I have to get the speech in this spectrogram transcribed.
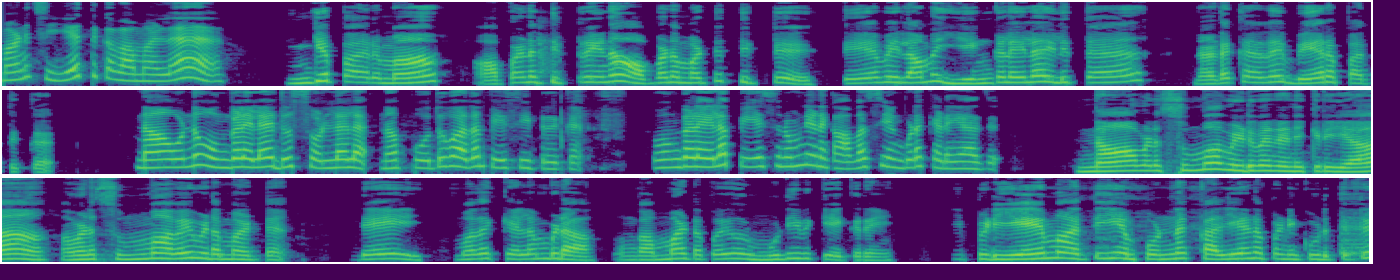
மனுச்சு ஏத்துக்கவாமல்ல? இங்க பாருமா அவனை திட்டுறேன்னா அவனை மட்டும் திட்டு. தேவையில்லாம எங்களையெல்லாம் இழுத்த? நடக்கிறதே வேற பாத்துக்க. நான் ஒன்றும் உங்களையெல்லாம் எதுவும் சொல்லலை. நான் பொதுவாக தான் பேசிட்டு இருக்கேன். உங்களையெல்லாம் பேசணும்னு எனக்கு அவசியம் கூட கிடையாது. நான் அவனை சும்மா விடுவேன் நினைக்கிறியா? அவனை சும்மாவே விட மாட்டேன் டேய் முத கிளம்புடா. உங்க அம்மாட்ட போய் ஒரு முடிவு கேக்குறேன். இப்படி ஏமாத்தி என் பொண்ணை கல்யாணம் பண்ணி கொடுத்துட்டு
